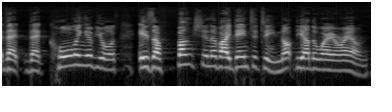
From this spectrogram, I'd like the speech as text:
that, that calling of yours is a function of identity, not the other way around.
